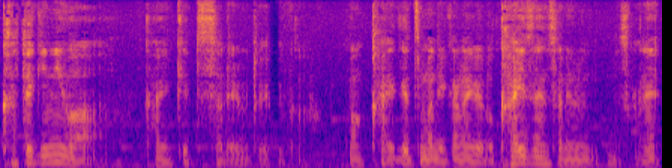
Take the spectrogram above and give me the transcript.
果的には解決されるというか、まあ、解決までいかないけど改善されるんですかね。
